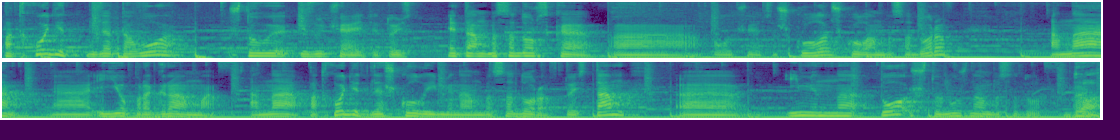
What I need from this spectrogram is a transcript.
подходит для того, что вы изучаете, то есть это амбассадорская, а, получается, школа, школа амбассадоров. Она, а, ее программа, она подходит для школы именно амбассадоров. То есть там а, именно то, что нужно амбассадору. Да,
